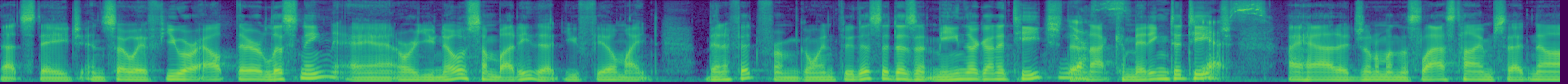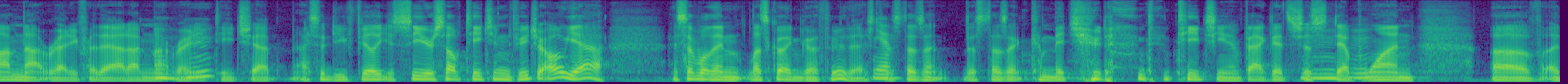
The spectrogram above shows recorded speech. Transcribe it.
that stage. And so if you are out there listening and or you know of somebody that you feel might benefit from going through this, it doesn't mean they're going to teach. They're Yes. not committing to teach. Yes. I had a gentleman this last time said, "No, I'm not ready for that. I'm not ready to Mm-hmm. teach yet." I said, "Do you feel you see yourself teaching in the future?" "Oh yeah." I said, "Well, then let's go ahead and go through this. Yeah. This doesn't this doesn't commit you to, to teaching. In fact, it's just Mm-hmm. step one of a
